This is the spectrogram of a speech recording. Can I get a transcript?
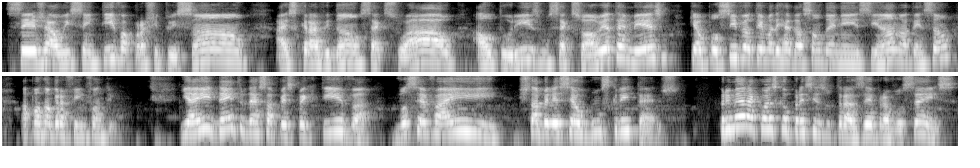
seja o incentivo à prostituição, à escravidão sexual, ao turismo sexual e até mesmo, que é o possível tema de redação do Enem esse ano, atenção, a pornografia infantil. E aí, dentro dessa perspectiva, você vai estabelecer alguns critérios. Primeira coisa que eu preciso trazer para vocês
